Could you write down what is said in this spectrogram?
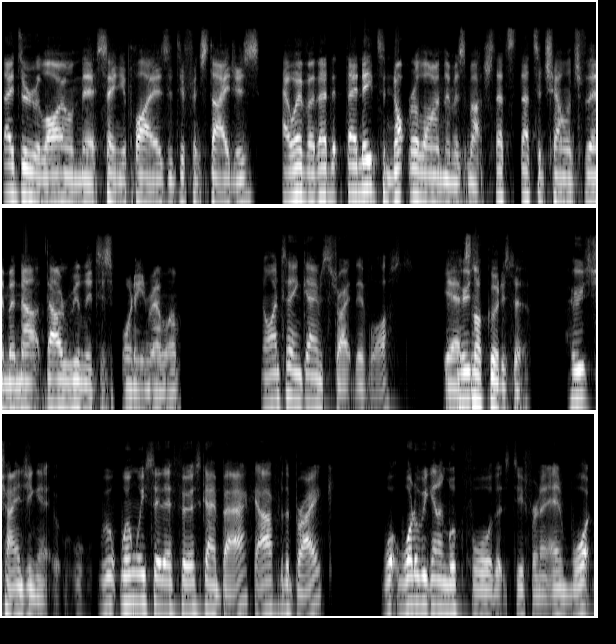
they do rely on their senior players at different stages. However, they, they need to not rely on them as much. That's that's a challenge for them, and they're, they're really disappointing in round one. 19 games straight they've lost. Yeah, Who's, it's not good, is it? Who's changing it? When we see their first game back after the break, what what are we going to look for that's different, and what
